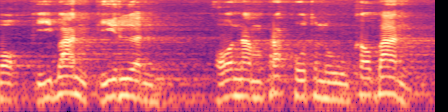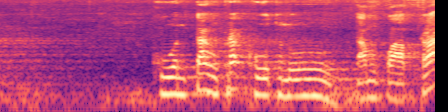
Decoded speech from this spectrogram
บอกผีบ้านผีเรือน ขอนำพระโคธนูเข้าบ้าน ควรตั้งพระโคธนูต่ำกว่าพระ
